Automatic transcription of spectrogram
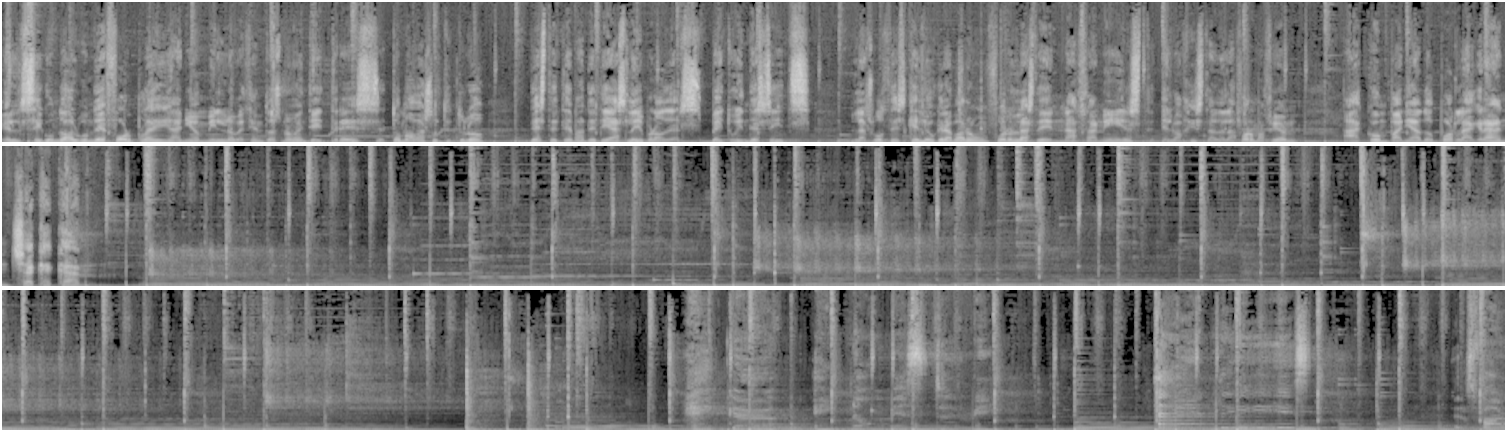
El segundo álbum de 4Play, año 1993, tomaba su título de este tema de The Ashley Brothers, Between the Seats. Las voces que lo grabaron fueron las de Nathan East, el bajista de la formación, acompañado por la gran Chaka Khan. as far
